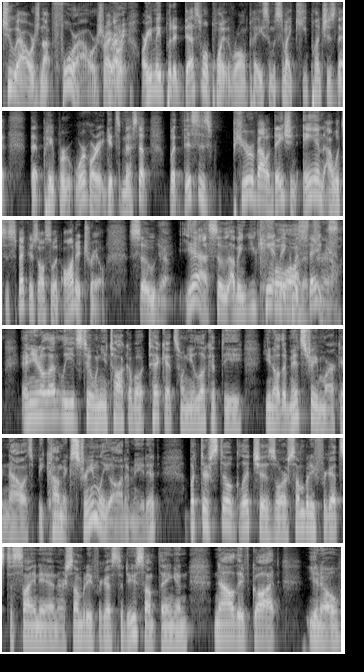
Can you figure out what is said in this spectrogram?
two hours, not four hours, right? right. Or, or he may put a decimal point in the wrong place, and when somebody key punches that that paper work order, it gets messed up. But this is pure validation, and I would suspect there's also an audit trail. So yeah, yeah so I mean, you can't Full make mistakes. trail. And you know that leads to when you talk about tickets, when you look at the you know the midstream market now, it's become extremely automated, but there's still glitches, or somebody forgets to sign in, or somebody forgets to do something, and now they've got you know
